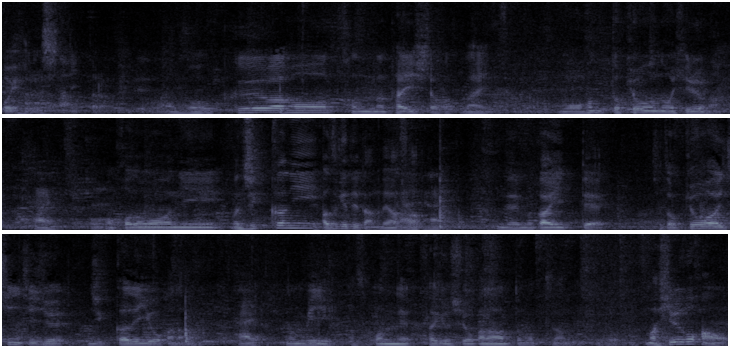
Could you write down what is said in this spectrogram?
ぽい話って言ったら。僕はもうそんな大したことないんですけどもうほんと今日の昼間はい。もう子供に、まあ、実家に預けてたんで朝、はいはい。で迎え行ってちょっと今日は一日中実家でいようかな。はい。のんびりパソコンで作業しようかなと思ってたんですけどまあ昼ご飯を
